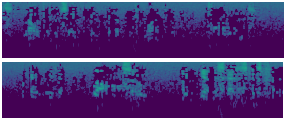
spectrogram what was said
It's relatively safe. Okay. Well, so, again, this guy's a schizophrenic.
